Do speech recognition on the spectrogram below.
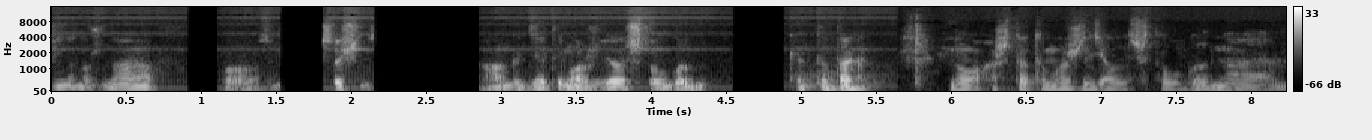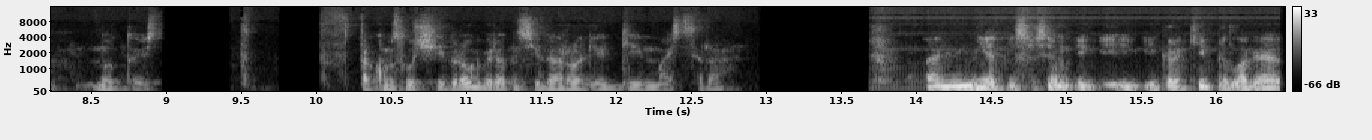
сильно нужна в песочнице, а, где ты можешь делать что угодно. Как-то так. Ну, а что ты можешь делать что угодно? Ну, то есть в таком случае игрок берет на себя роль гейммастера? А, нет, не совсем. И, и, игроки предлагают,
